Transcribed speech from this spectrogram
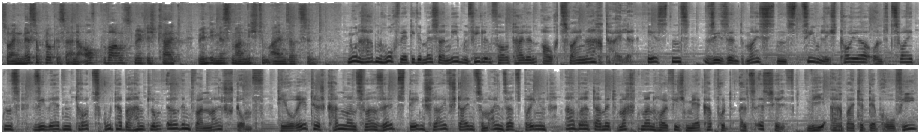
So ein Messerblock ist eine Aufbewahrungsmöglichkeit, wenn die Messer nicht im Einsatz sind. Nun haben hochwertige Messer neben vielen Vorteilen auch zwei Nachteile. Erstens, sie sind meistens ziemlich teuer und zweitens, sie werden trotz guter Behandlung irgendwann mal stumpf. Theoretisch kann man zwar selbst den Schleifstein zum Einsatz bringen, aber damit macht man häufig mehr kaputt, als es hilft. Wie arbeitet der Profi?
